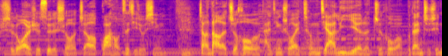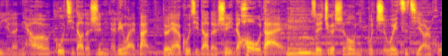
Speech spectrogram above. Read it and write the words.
十多二十岁的时候，只要管好自己就行。嗯，长大了之后，谈情说爱，成家立业了之后啊，不单只是你了，你还要顾及到的是你的另外一半，对，你还要顾及到的是你的后代。嗯，所以这个时候你不只为自己而活，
